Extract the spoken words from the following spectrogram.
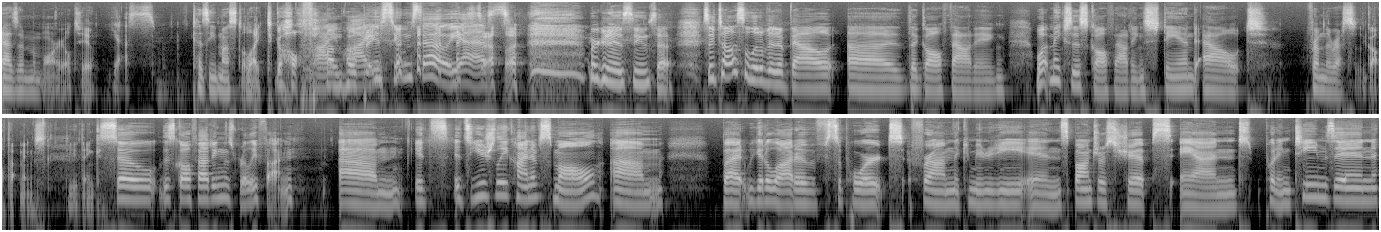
as a memorial to yes, because he must have liked to golf. I, I'm I hoping. assume so. Yes. We're going to assume so. So tell us a little bit about uh, the golf outing. What makes this golf outing stand out from the rest of the golf outings, do you think? So this golf outing was really fun. Um, it's it's usually kind of small, um, but we get a lot of support from the community in sponsorships and putting teams in.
